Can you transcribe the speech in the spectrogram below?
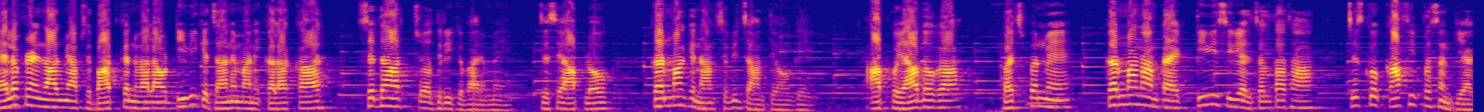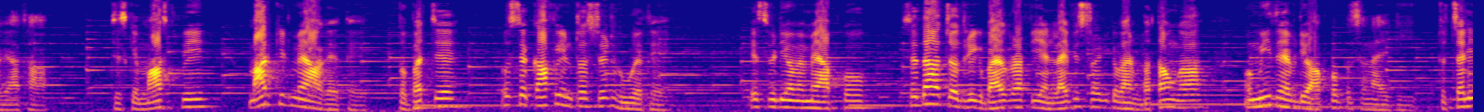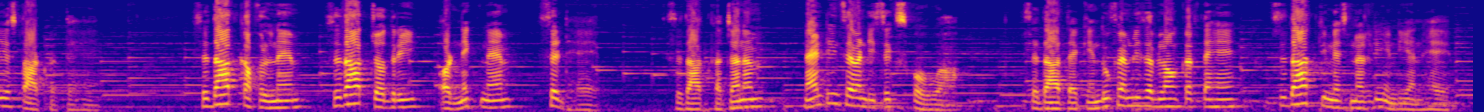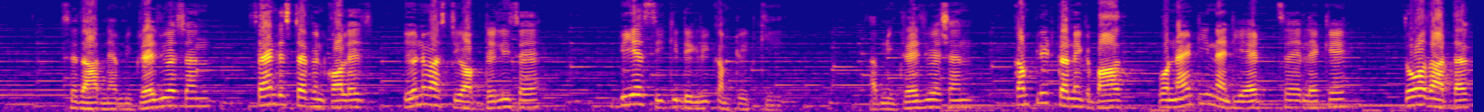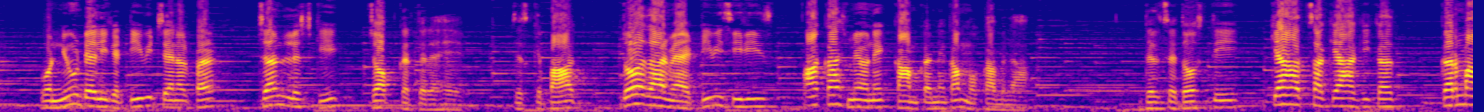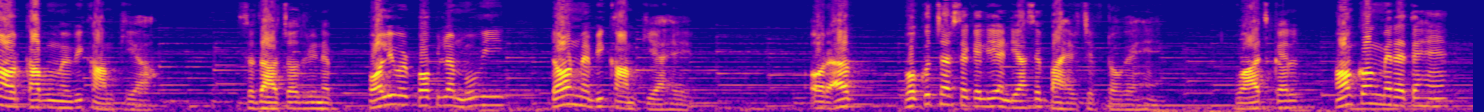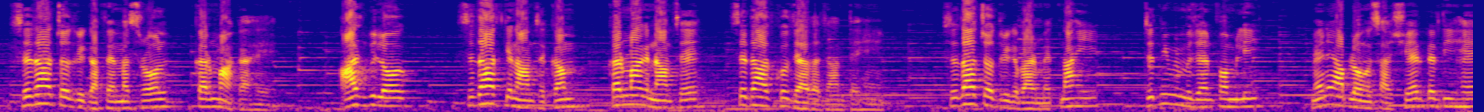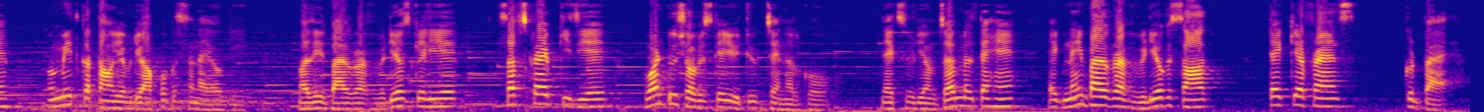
Hello friends आज मैं आपसे बात करने वाला हूँ टीवी के जाने माने कलाकार सिद्धार्थ चौधरी के बारे में, जिसे आप लोग कर्मा के नाम से भी जानते होंगे। आपको याद होगा, बचपन में कर्मा नाम का एक टीवी सीरियल चलता था, जिसको काफ़ी पसंद किया गया था, जिसके मास्क भी मार्केट में आ गए थे तो बच्चे उससे काफ़ी इंटरेस्टेड हुए थे। इस वीडियो में मैं आपको सिद्धार्थ चौधरी की बायोग्राफी एंड लाइफ स्टोरी के बारे में बताऊँगा। उम्मीद है वीडियो आपको पसंद आएगी। तो चलिए स्टार्ट करते हैं। सिद्धार्थ का फुल नेम सिद्धार्थ चौधरी और निक नेम सिड है। सिद्धार्थ का जन्म 1976 को हुआ। सिद्धार्थ एक हिंदू फैमिली से बिलोंग करते हैं। सिद्धार्थ की नेशनलिटी इंडियन है। सिद्धार्थ ने अपनी graduation saint Stephen college university of Delhi से बीएससी की डिग्री कंप्लीट की। अपनी ग्रेजुएशन कंप्लीट करने के बाद वो 1998 से लेके 2000 तक वो न्यू दिल्ली के टीवी चैनल पर जर्नलिस्ट की जॉब करते रहे, जिसके बाद 2000 में आए टीवी सीरीज़ आकाश में उन्हें काम करने का मौका मिला। दिल से दोस्ती, क्या हादसा, क्या हकीकत, कर्मा और काबू में भी काम किया। सिद्धार्थ चौधरी ने बॉलीवुड पॉपुलर मूवी डॉन में भी काम किया है। और अब वो कुछ अरसे के लिए इंडिया से बाहर शिफ्ट हो गए हैं। वो आजकल हांगकांग में रहते हैं सिद्धार्थ चौधरी का फ़ेमस रोल कर्मा का है। आज भी लोग सिद्धार्थ के नाम से कम, कर्मा के नाम से सिद्धार्थ को ज़्यादा जानते हैं। सिद्धार्थ चौधरी के बारे में इतना ही। जितनी भी मुझे इन्फॉर्म मिली, मैंने आप लोगों के साथ शेयर कर दी है। उम्मीद करता हूँ ये वीडियो आपको पसंद आई होगी। मजीद बायोग्राफी वीडियोस के लिए सब्सक्राइब कीजिए वन टू शोबिस के यूट्यूब चैनल को। नेक्स्ट वीडियो में जब मिलते हैं एक नई बायोग्राफी वीडियो के साथ। Take care friends Goodbye.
